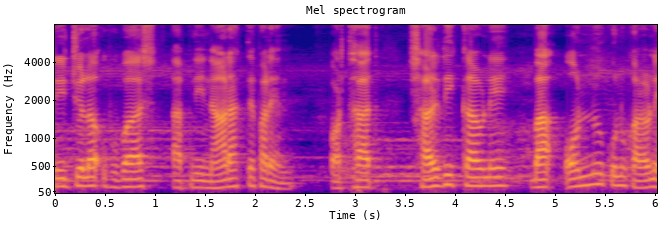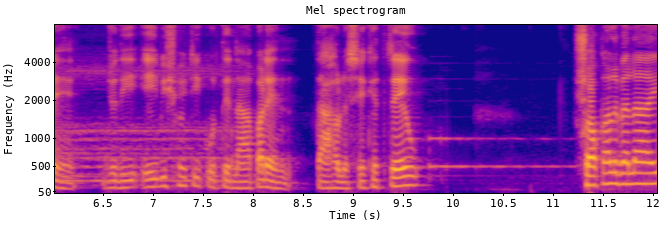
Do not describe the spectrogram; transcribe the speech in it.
নির্জলা উপবাস আপনি না রাখতে পারেন, অর্থাৎ শারীরিক কারণে বা অন্য কোনো কারণে যদি এই বিষয়টি করতে না পারেন, তাহলে সেক্ষেত্রেও সকালবেলায়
